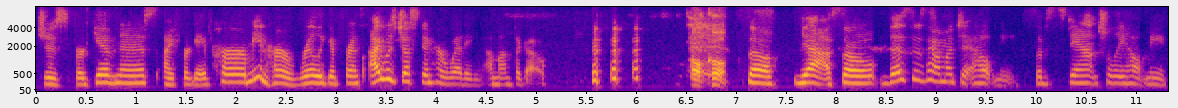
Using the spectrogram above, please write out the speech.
just forgiveness. I forgave her. Me and her really good friends. I was just in her wedding a month ago. oh, cool. So, yeah. So, this is how much it helped me, substantially helped me.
